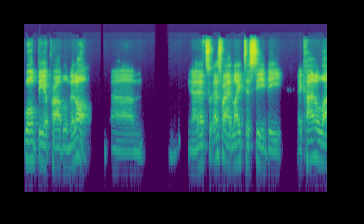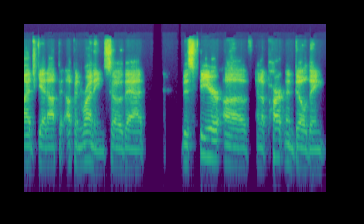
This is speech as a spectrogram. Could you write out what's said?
won't be a problem at all. Um, you know, that's that's why I'd like to see the Econo-Lodge get up up and running so that this fear of an apartment building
